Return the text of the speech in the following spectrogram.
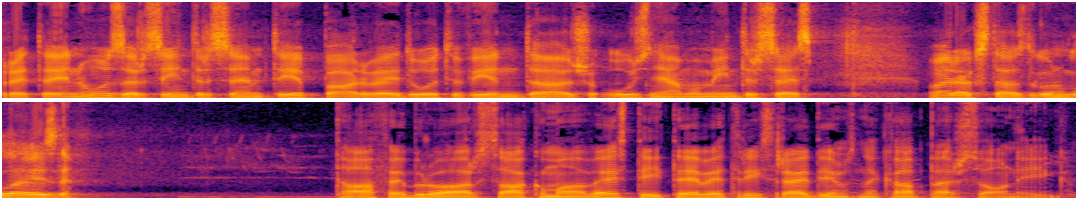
Pretēji nozares interesēm tie pārveidoti vienu dažu uzņēmumu interesēs. Vairāk stāsta Gunga Glēzde. Tā februāra sākumā vēstīja TV3 raidījums nekā personīga.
